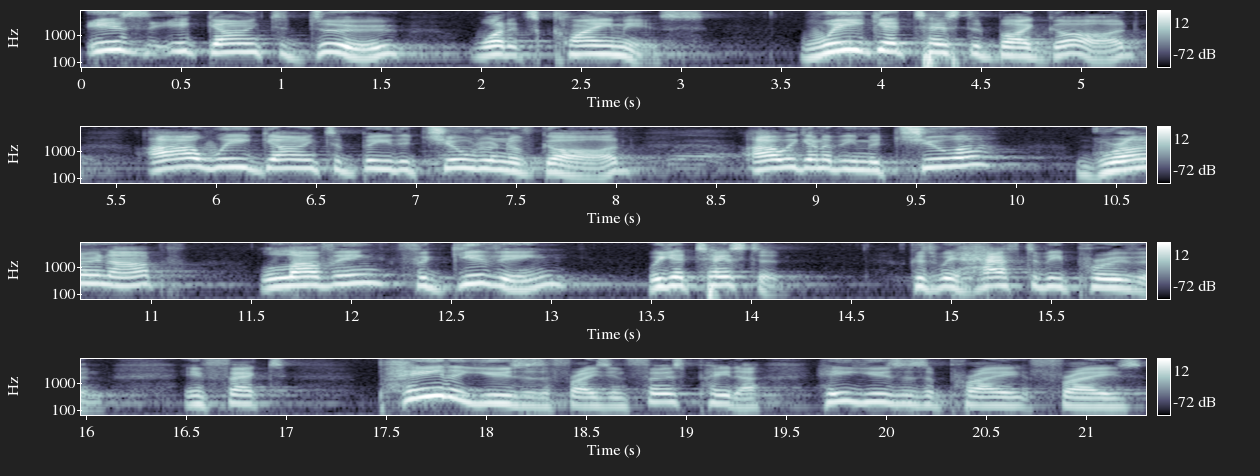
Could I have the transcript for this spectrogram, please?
Is it going to do what its claim is? We get tested by God. Are we going to be the children of God? Are we going to be mature, grown up, loving, forgiving? We get tested because we have to be proven. In fact, Peter uses a phrase in 1 Peter, he uses a pray, phrase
